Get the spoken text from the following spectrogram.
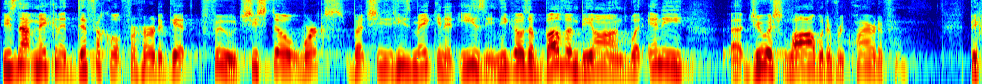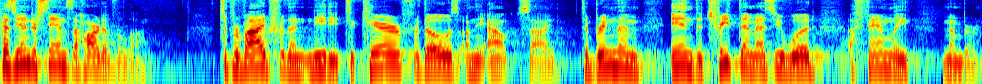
He's not making it difficult for her to get food. She still works, but she, he's making it easy. And he goes above and beyond what any uh, Jewish law would have required of him because he understands the heart of the law to provide for the needy, to care for those on the outside, to bring them in, to treat them as you would a family member.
